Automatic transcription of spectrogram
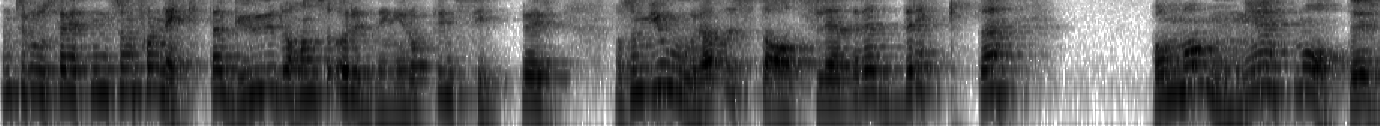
En trosretning som fornekta Gud og hans ordninger og prinsipper, og som gjorde at statsledere drepte på mange måter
